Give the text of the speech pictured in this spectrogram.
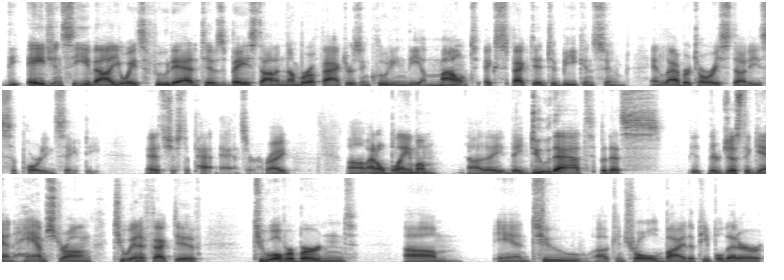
the agency evaluates food additives based on a number of factors, including the amount expected to be consumed and laboratory studies supporting safety. It's just a pat answer, right? Um, I don't blame them. Uh, they, they do that, but that's it, they're just, again, hamstrung, too ineffective, too overburdened, um, and too uh, controlled by the people that are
